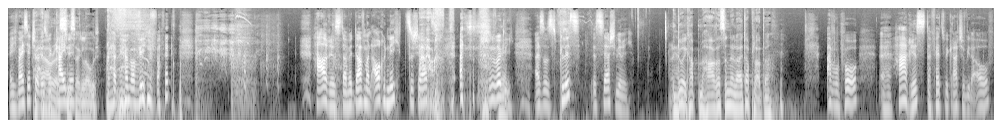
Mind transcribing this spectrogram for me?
Ich weiß jetzt schon, dass wir Harris keine. hieß er, glaube ich. Wir, wir haben auf jeden Fall. Haares, damit darf man auch nicht zu scherzen. Also, wirklich. Also, Spliss ist sehr schwierig. Du, ich hab ein Haares in der Leiterplatte. Apropos, äh, Haares, da fällt es mir gerade schon wieder auf.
